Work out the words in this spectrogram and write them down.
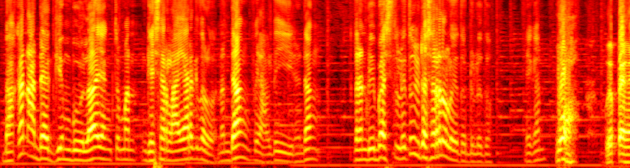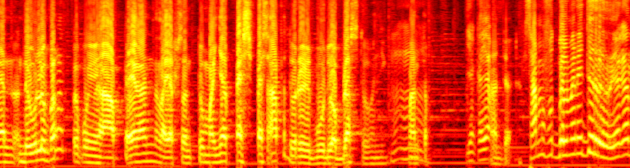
bahkan ada game bola yang cuman geser layar gitu loh nendang penalti nendang dan bebas itu itu sudah seru loh itu dulu tuh ya kan? Wah, gue pengen dulu banget gue punya HP kan layar sentuh mainnya PES PES apa 2012 tuh anjing. Mm-mm. mantep. Yang kayak ada. sama football manager ya kan?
